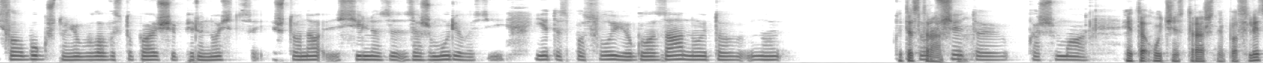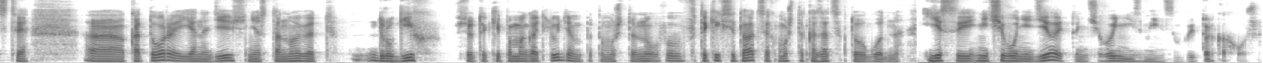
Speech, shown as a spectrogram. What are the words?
и слава богу, что у нее была выступающая переносица, и что она сильно зажмурилась, и, и это спасло ее глаза, но это, ну, это, это страшно. Вообще это кошмар. Это очень страшные последствия, э, которые, я надеюсь, не остановят других все-таки помогать людям, потому что ну, в, таких ситуациях может оказаться кто угодно. Если ничего не делать, то ничего и не изменится, будет только хуже.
